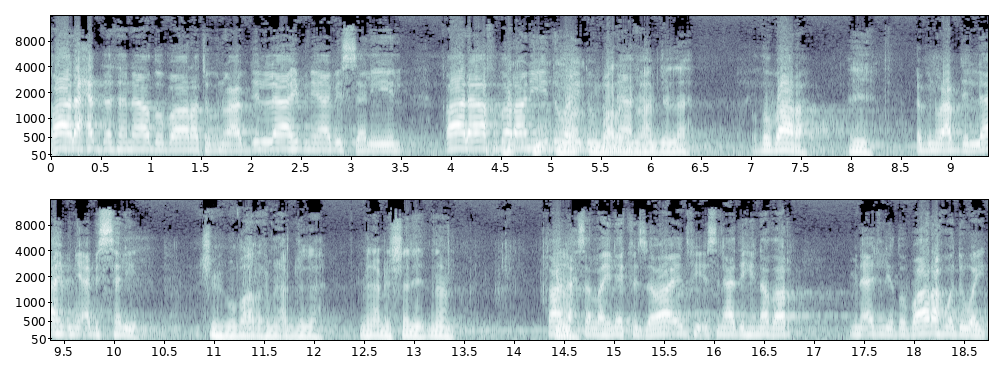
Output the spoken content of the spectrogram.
قال حدثنا ضبارة بن عبد الله بن أبي السليل قال أخبرني دويد بن بن عبد الله. ضبارة. إيه. ابن عبد الله بن أبي السليل. شوف مبارك بن عبد الله بن أبي السليل. نعم. قال نعم. أحسن الله إليك في الزوائد في إسناده نظر من أجل ضبارة ودويد.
